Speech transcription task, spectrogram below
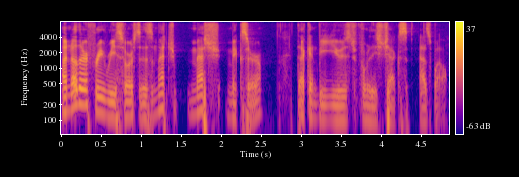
Another free resource is Mesh, Mesh Mixer that can be used for these checks as well.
